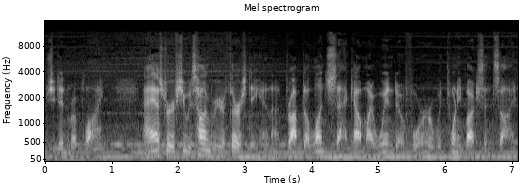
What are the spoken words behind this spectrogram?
She didn't reply. I asked her if she was hungry or thirsty, and I dropped a lunch sack out my window for her with 20 bucks inside.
